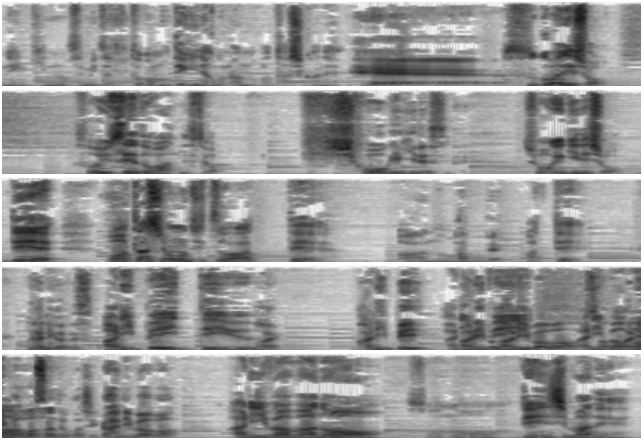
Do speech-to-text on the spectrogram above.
年金の積み立てとかもできなくなるのか、確かね。へえ。すごいでしょそういう制度があるんですよ。衝撃ですね。衝撃でしょで、私も実はあって、あの、あってあって。何がですか？アリペイっていう、はい。アリペイ？アリペイアリババ。アリババアリババさんっておかしいか。アリババ。アリババの、その、電子マネ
